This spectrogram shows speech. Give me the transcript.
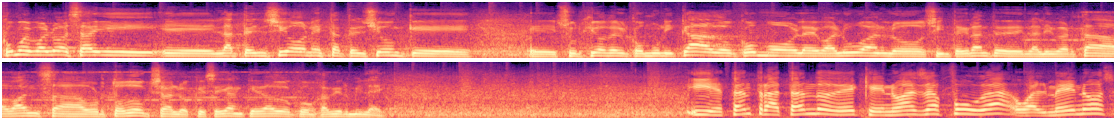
¿cómo, evaluás, ahí eh, la tensión, esta tensión que eh, surgió del comunicado? ¿Cómo la evalúan los integrantes de la Libertad Avanza Ortodoxa, los que se han quedado con Javier Milei? Y están tratando de que no haya fuga o al menos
